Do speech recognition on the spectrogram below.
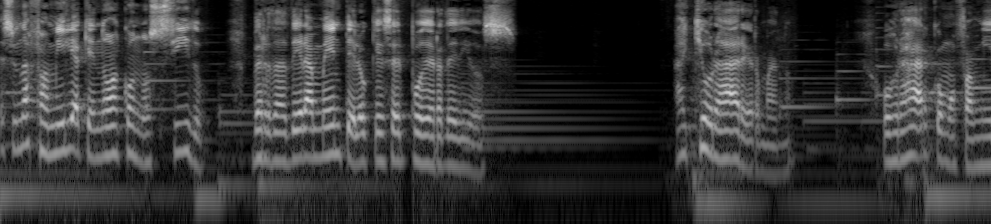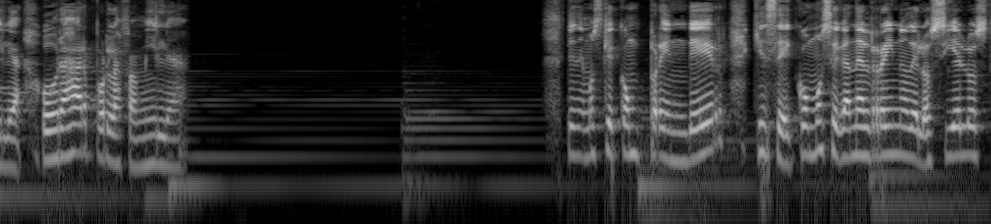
Es una familia que no ha conocido verdaderamente lo que es el poder de Dios. Hay que orar, hermano. Orar como familia, orar por la familia. Tenemos que comprender que sé cómo se gana el reino de los cielos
